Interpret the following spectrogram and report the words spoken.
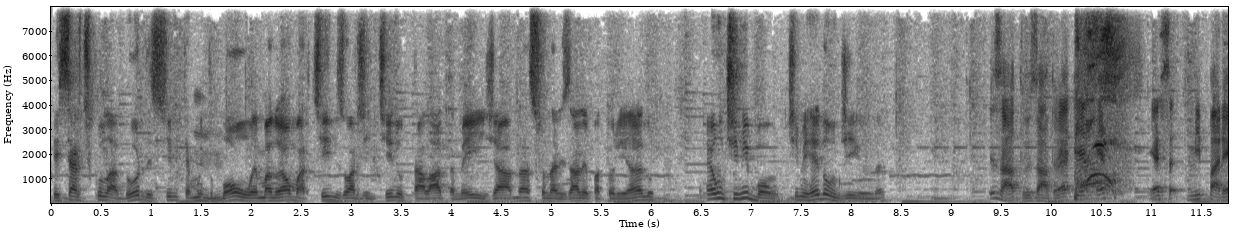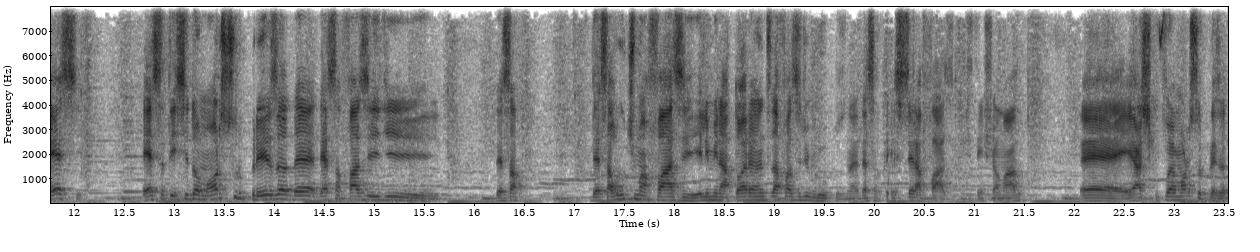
esse articulador desse time que é muito uhum. bom, o Emanuel Martins, o argentino, que está lá também, já nacionalizado equatoriano. É um time bom, time redondinho, né? Exato, exato. É, é, essa, essa, me parece, essa tem sido a maior surpresa de, dessa fase de. dessa dessa última fase eliminatória antes da fase de grupos, né? Dessa terceira fase que a gente tem chamado. É, acho que foi a maior surpresa.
